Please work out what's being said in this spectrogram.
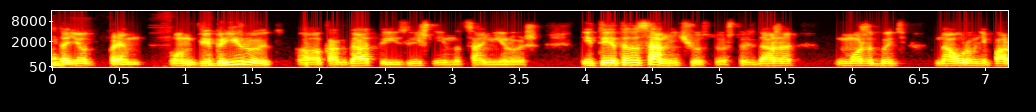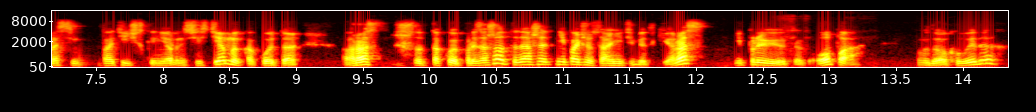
дает прям, он вибрирует, когда ты излишне эмоционируешь. И ты этого сам не чувствуешь. То есть даже может быть, на уровне парасимпатической нервной системы какой-то раз что-то такое произошло, ты даже это не почувствуешь. Они тебе такие, раз, и проявят. Опа, вдох-выдох,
